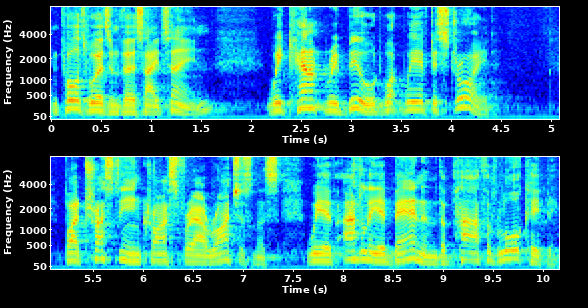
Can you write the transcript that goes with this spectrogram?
In Paul's words in verse 18, we cannot rebuild what we have destroyed. By trusting in Christ for our righteousness, we have utterly abandoned the path of law keeping.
